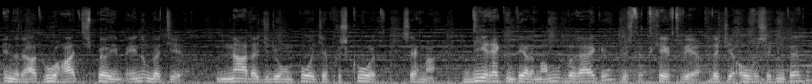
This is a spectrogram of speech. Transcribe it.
inderdaad, hoe hard speel je hem in, omdat je nadat je door een poortje hebt gescoord, zeg maar, direct een derde man moet bereiken. Dus dat geeft weer dat je overzicht moet hebben.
